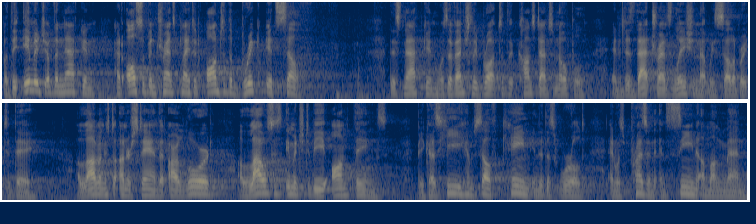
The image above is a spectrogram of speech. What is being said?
but the image of the napkin had also been transplanted onto the brick itself. This napkin was eventually brought to Constantinople, and it is that translation that we celebrate today, allowing us to understand that our Lord allows his image to be on things because he himself came into this world and was present and seen among men.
